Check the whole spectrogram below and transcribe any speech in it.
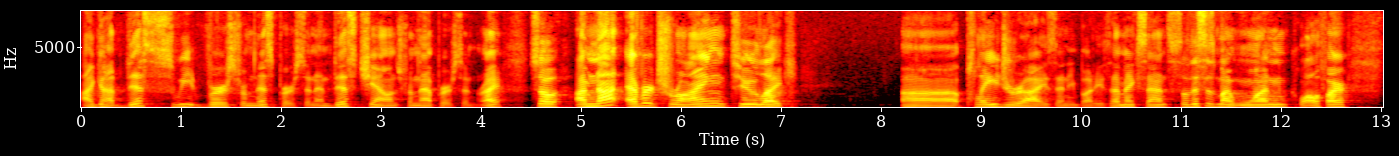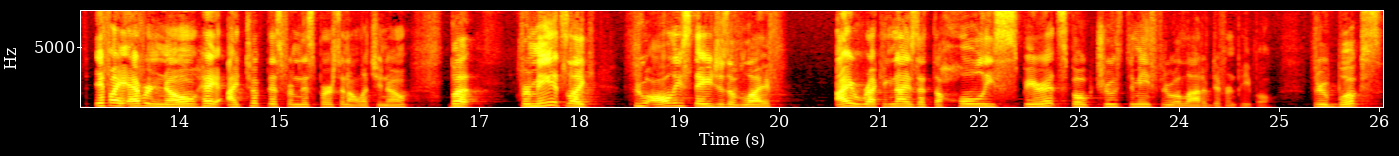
I got this sweet verse from this person and this challenge from that person, right? So I'm not ever trying to like uh, plagiarize anybody. Does that make sense? So this is my one qualifier. If I ever know, hey, I took this from this person, I'll let you know. But for me, it's like through all these stages of life, I recognize that the Holy Spirit spoke truth to me through a lot of different people, through books,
